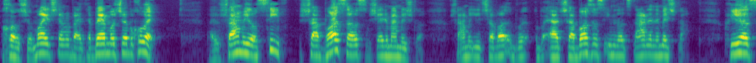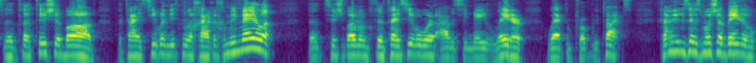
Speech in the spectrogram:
B'Chol Shemayit Shema B'Daber Moshe B'Chulei. By Yerushalmi eat Shabbat at Shabbosos even though it's not in the Mishnah. Kriyas the Tisha B'Av the Tanya Sibra Nitnu Achakach Mimela. The Tisha B'Av the Sibra were obviously made later, at the appropriate times. He says Moshe Rabbeinu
